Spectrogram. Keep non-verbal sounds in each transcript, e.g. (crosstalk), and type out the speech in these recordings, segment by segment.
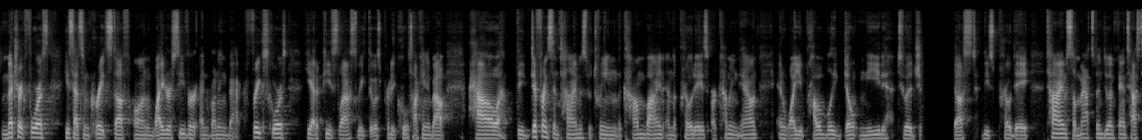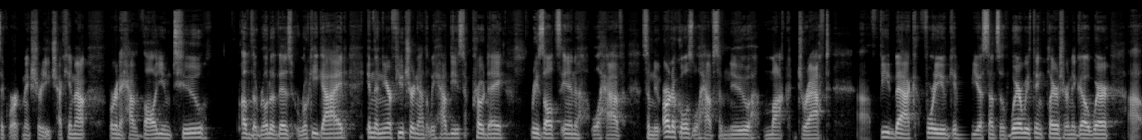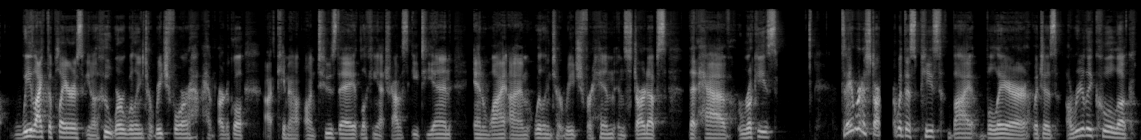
metric for us. He's had some great stuff on wide receiver and running back freak scores. He had a piece last week that was pretty cool talking about how the difference in times between the combine and the pro days are coming down and why you probably don't need to adjust these pro day times. So Matt's been doing fantastic work. Make sure you check him out. We're going to have volume two of the RotoViz rookie guide in the near future. Now that we have these pro day results in, we'll have some new articles, we'll have some new mock draft uh, feedback for you, give you a sense of where we think players are going to go, where uh, we like the players, you know, who we're willing to reach for. I have an article uh, came out on Tuesday looking at Travis Etienne and why I'm willing to reach for him in startups that have rookies today we're going to start with this piece by Blair, which is a really cool look.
